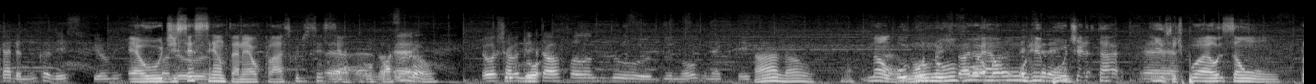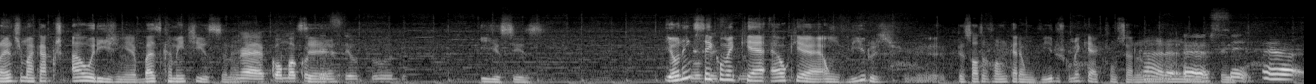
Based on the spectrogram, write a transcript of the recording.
Cara, eu nunca vi esse filme. É o de Quando- 60, né? O clássico de 60. É, o classicão. Eu achava que No- ele tava falando do, do novo, né? Que teve. Ah, não. Não, É, o, o o novo novo é é um é reboot, ele tá. É. Isso, é tipo, é- são Planetas Macacos a origem, é basicamente isso, né? É, como Cê- aconteceu tudo. Isso, isso. E eu nem Vou sei como é que é. É o que? É um vírus? O pessoal tá falando que era um vírus. Como é que é que funciona? Cara, não, não É, sei. sim. É,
